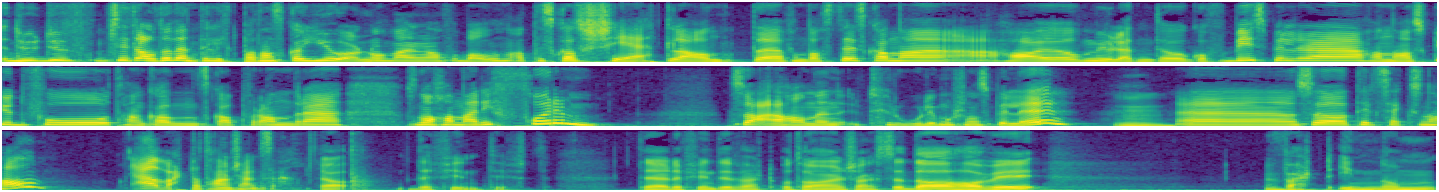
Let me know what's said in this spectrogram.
du, du sitter alltid og venter litt på at han skal gjøre noe hver gang han får ballen. At det skal skje et eller annet uh, fantastisk. Han har, har jo muligheten til å gå forbi spillere, han har skuddfot, han kan skape for andre. Så når han er i form, så er han en utrolig morsom spiller. Mm. Uh, så til 6,5 er det verdt å ta en sjanse. Ja, definitivt. Det er definitivt verdt å ta en sjanse. Da har vi vært innom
